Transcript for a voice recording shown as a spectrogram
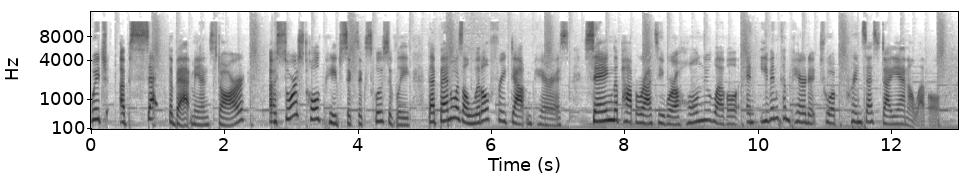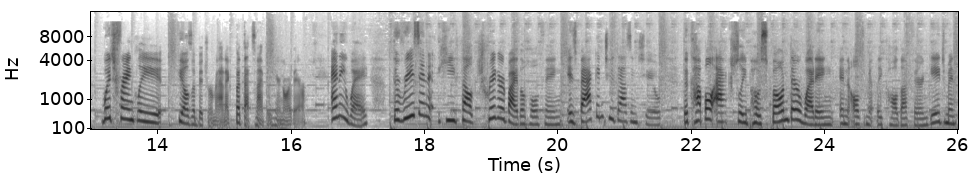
which upset the Batman star. A source told Page Six exclusively that Ben was a little freaked out in Paris, saying the paparazzi were a whole new level and even compared it to a Princess Diana level, which frankly feels a bit dramatic, but that's neither here nor there. Anyway, the reason he felt triggered by the whole thing is back in 2002, the couple actually postponed their wedding and ultimately called off their engagement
